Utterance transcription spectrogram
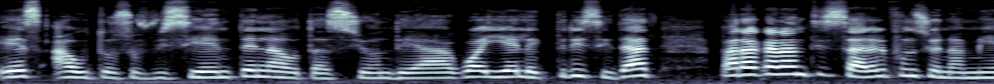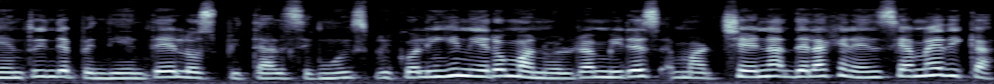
es autosuficiente en la dotación de agua y electricidad para garantizar el funcionamiento independiente del hospital, según explicó el ingeniero Manuel Ramírez Marchena de la Gerencia Médica.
